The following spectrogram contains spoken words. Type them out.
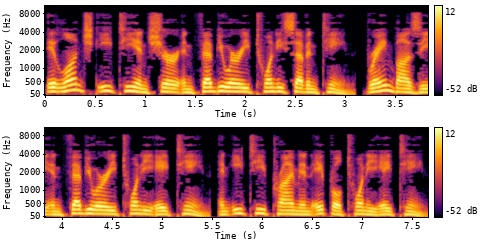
It launched ET Insure in February 2017, Brainbaazi in February 2018, and ET Prime in April 2018.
